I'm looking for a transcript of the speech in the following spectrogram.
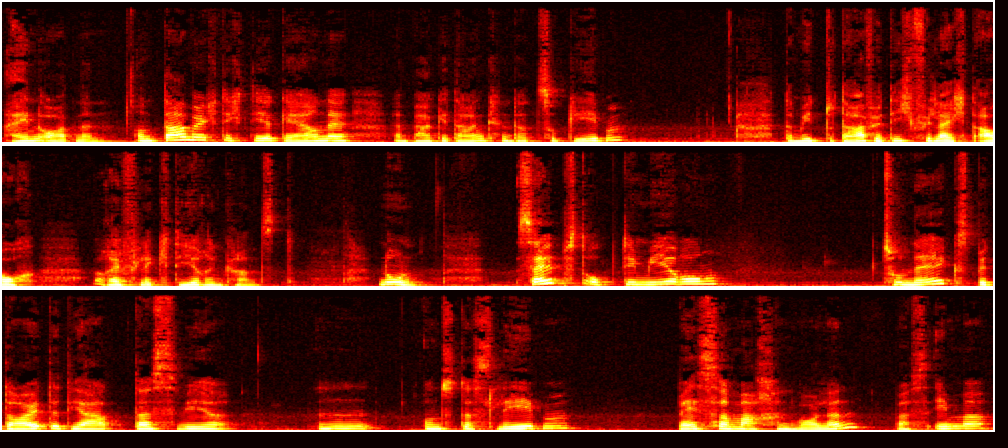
einordnen. Und da möchte ich dir gerne ein paar Gedanken dazu geben, damit du da für dich vielleicht auch reflektieren kannst. Nun, Selbstoptimierung zunächst bedeutet ja, dass wir hm, uns das Leben besser machen wollen, was immer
